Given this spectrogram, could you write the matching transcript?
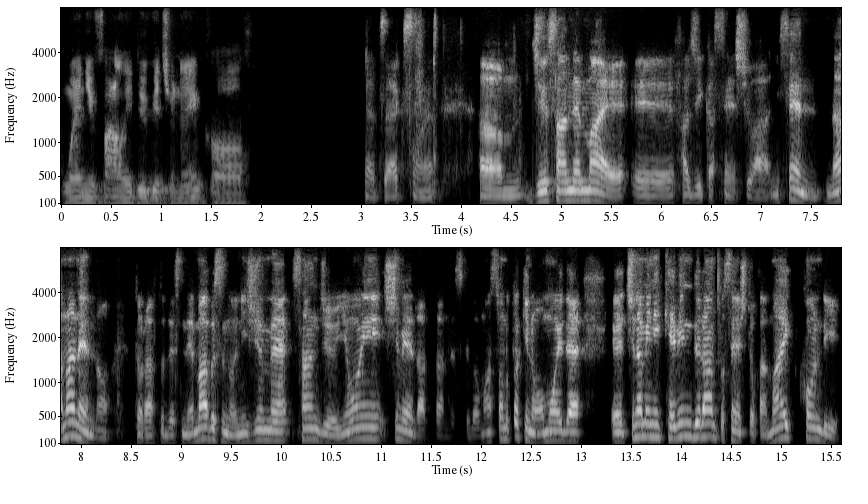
when you finally do get your name called. That's excellent. Um, 13年前、えー、ファジーカス選手は2007年のドラフトですね、マブスの2巡目34位指名だったんですけど、まあ、その時の思い出、えー、ちなみにケビン・デュラント選手とかマイク・コンリー、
